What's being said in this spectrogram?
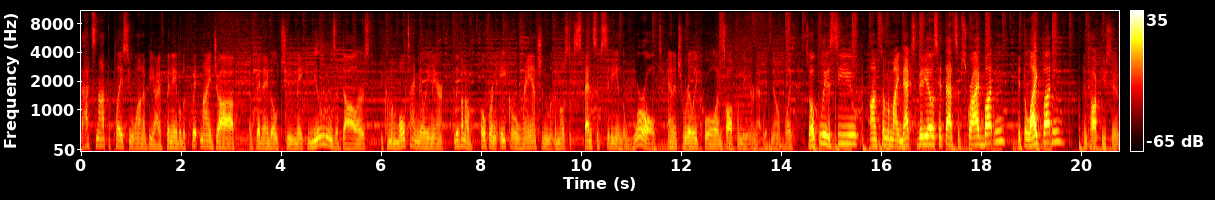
that's not the place you want to be. I've been able to quit my job. I've been able to make millions of dollars, become a multimillionaire, live on a, over an acre ranch in the most expensive city in the world. And it's really cool. And it's all from the internet with no employees. So hopefully to see you on some of my next videos, hit that subscribe button, hit the like button, and talk to you soon.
